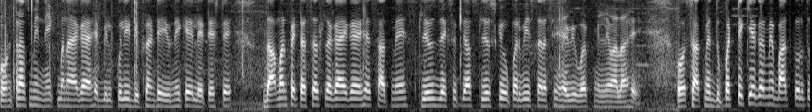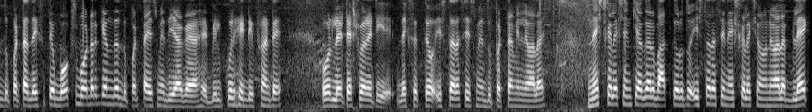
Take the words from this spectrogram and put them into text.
कॉन्ट्रास्ट में नेक बनाया गया है, बिल्कुल ही डिफरेंट है यूनिक है लेटेस्ट है। दामन पे टसल्स लगाए गए हैं। साथ में स्लीव्स देख सकते हो आप स्लीव्स के ऊपर भी इस तरह से हैवी वर्क मिलने वाला है। और साथ में दुपट्टे की अगर मैं बात करूँ तो दुपट्टा देख सकते हो बॉक्स बॉर्डर के अंदर दुपट्टा इसमें दिया गया है। बिल्कुल ही डिफरेंट है और लेटेस्ट वैरायटी है। देख सकते हो, इस तरह से इसमें दुपट्टा मिलने वाला है। नेक्स्ट कलेक्शन की अगर बात करूँ तो इस तरह से नेक्स्ट कलेक्शन होने वाला है ब्लैक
